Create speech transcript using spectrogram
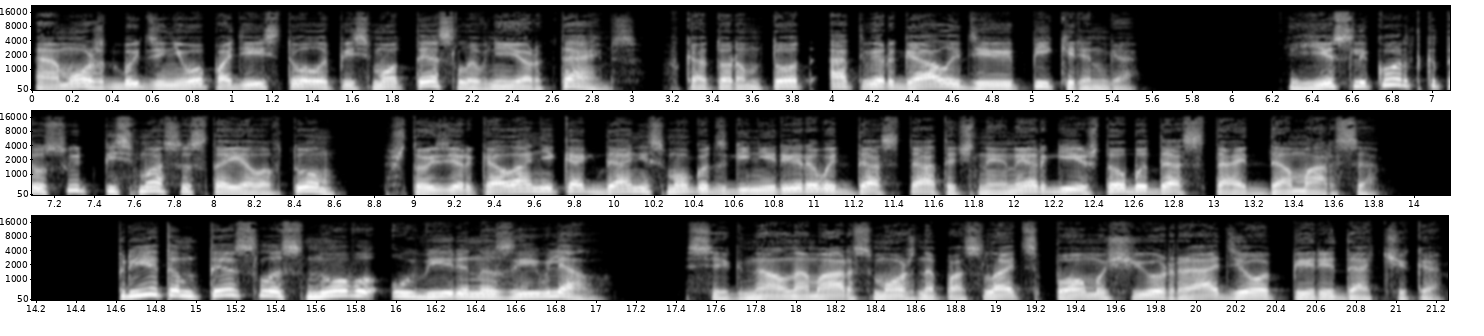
А может быть, за него подействовало письмо Тесла в «Нью-Йорк Таймс», в котором тот отвергал идею Пикеринга — если коротко, то суть письма состояла в том, что зеркала никогда не смогут сгенерировать достаточно энергии, чтобы достать до Марса. При этом Тесла снова уверенно заявлял, сигнал на Марс можно послать с помощью радиопередатчика.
